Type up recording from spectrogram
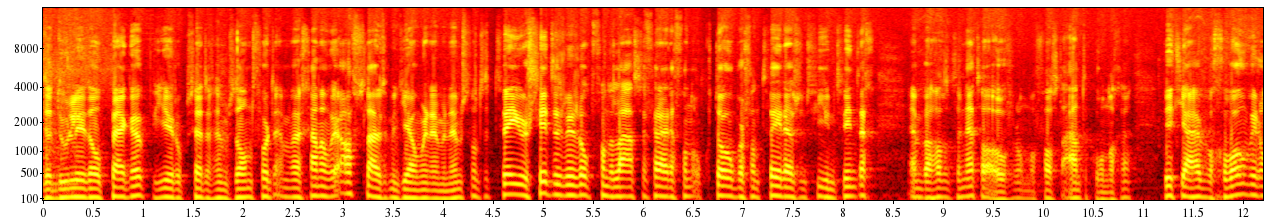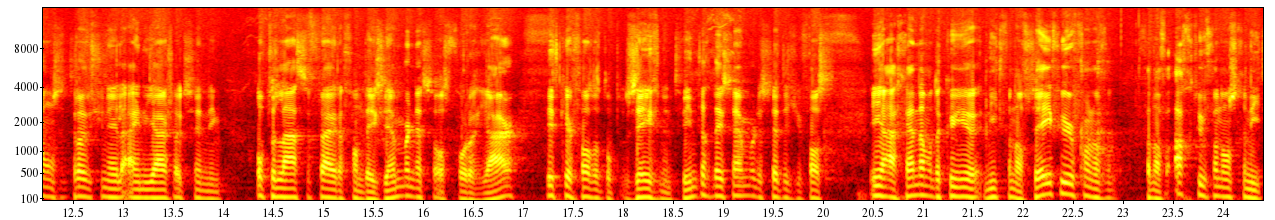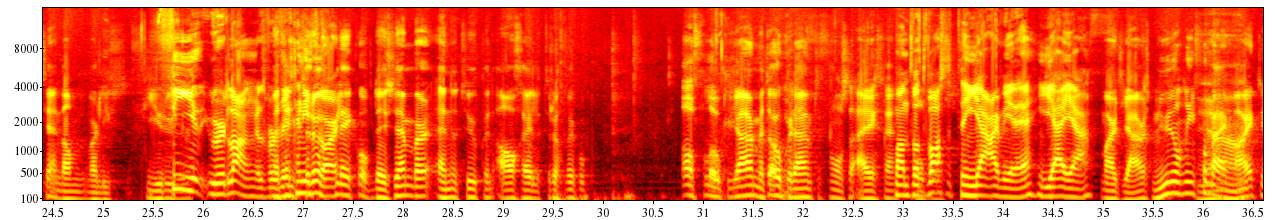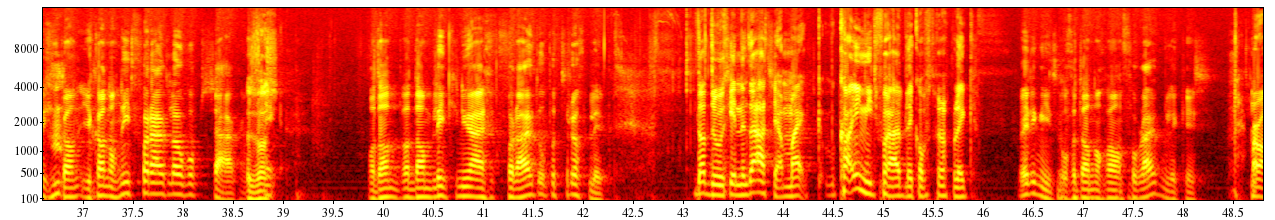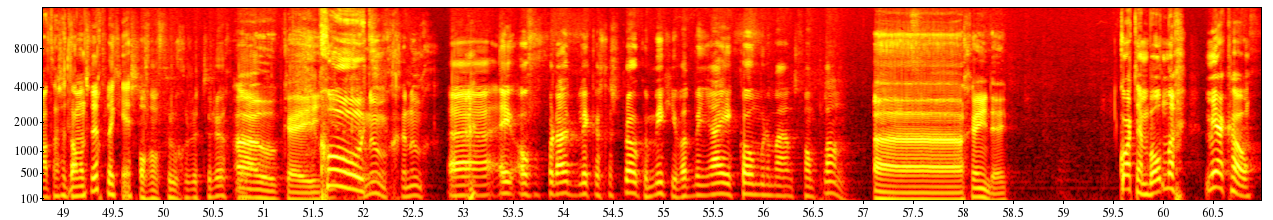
Elisa Doolittle Pack Up hier op ZFM Zandvoort. En we gaan alweer afsluiten met jou en M&M's. Want de twee uur zitten er weer op van de laatste vrijdag van oktober van 2024. En we hadden het er net al over om alvast aan te kondigen. Dit jaar hebben we gewoon weer onze traditionele eindejaarsuitzending op de laatste vrijdag van december. Net zoals vorig jaar. Dit keer valt het op 27 december. Dus zet het je vast in je agenda. Want dan kun je niet vanaf 7 uur, vanaf, vanaf 8 uur van ons genieten. En dan maar liefst 4 uur. Vier uur lang. Dat wordt Met een terugblik op december en natuurlijk een algehele terugblik op afgelopen jaar. Met ook ruimte voor onze eigen. Want wat was het een jaar weer, hè? Ja, ja. Maar het jaar is nu nog niet voorbij, Ja. Mike. Dus je kan, je kan nog niet vooruitlopen op de zaken. Het was, Want dan, want dan blink je nu eigenlijk vooruit op het terugblik. Dat doe ik inderdaad, ja. Maar kan je niet vooruitblikken op het terugblik? Weet ik niet of het dan nog wel een vooruitblik is. Maar wat als het dan een terugblik is? Of een vroegere terugblik. Oké. Goed. Genoeg, genoeg. Eh, hey, over vooruitblikken gesproken. Mickey, wat ben jij komende maand van plan? Eh, geen idee. Kort en bondig. Mirko.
